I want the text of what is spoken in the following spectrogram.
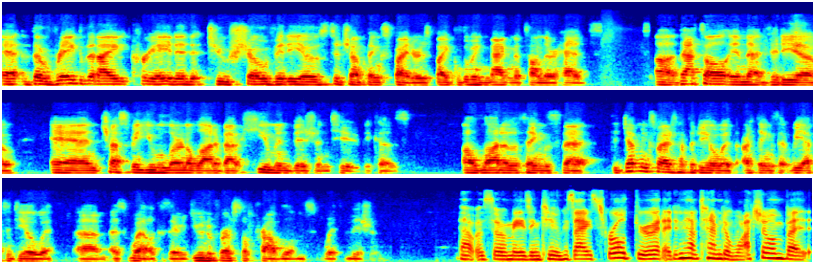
eh, the rig that I created to show videos to jumping spiders by gluing magnets on their heads. Uh, that's all in that video. And trust me, you will learn a lot about human vision too, because a lot of the things that the jumping spiders have to deal with are things that we have to deal with um, as well because they're universal problems with vision. That was so amazing too because I scrolled through it. I didn't have time to watch them, but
